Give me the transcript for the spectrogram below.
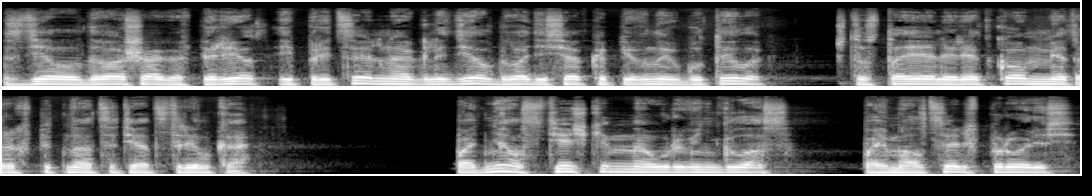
Сделал два шага вперед и прицельно оглядел два десятка пивных бутылок, что стояли редком метрах в 15 от стрелка. Поднял Стечкин на уровень глаз, поймал цель в прорезь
